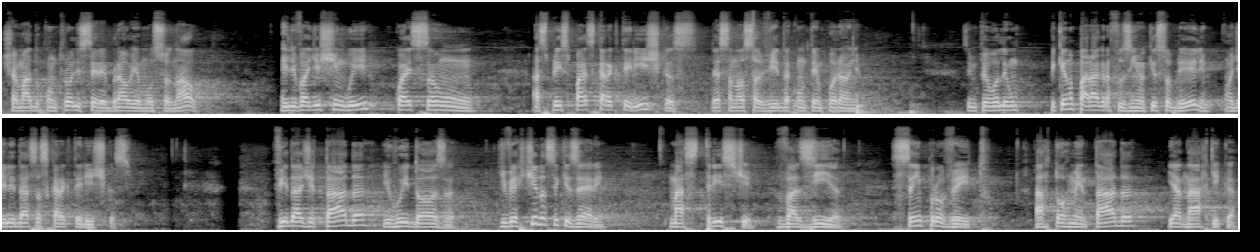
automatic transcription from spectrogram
chamado Controle Cerebral e Emocional, ele vai distinguir quais são as principais características dessa nossa vida contemporânea. Eu vou ler um pequeno parágrafozinho aqui sobre ele, onde ele dá essas características. Vida agitada e ruidosa, divertida se quiserem, mas triste, vazia, sem proveito, atormentada e anárquica.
